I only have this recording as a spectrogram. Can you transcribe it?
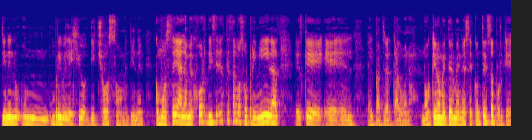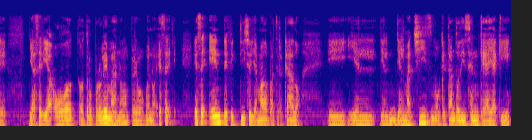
tienen un, privilegio dichoso, ¿me entienden? Como sea, a lo mejor dicen, es que estamos oprimidas, es que eh, el, el patriarcado, bueno, no quiero meterme en ese contexto porque ya sería otro problema, ¿no? Pero bueno, ese, ese ente ficticio llamado patriarcado y, el, y, el, machismo que tanto dicen que hay aquí,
